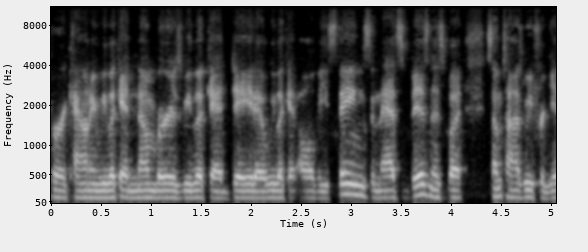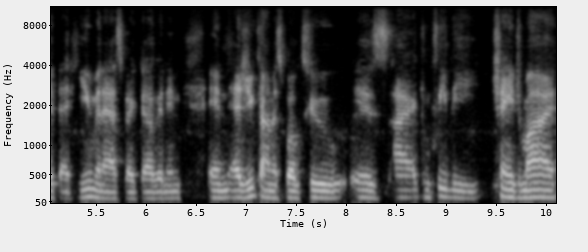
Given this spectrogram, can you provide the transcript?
for accounting. We look at numbers we look at data we look at all these things and that's business but sometimes we forget that human aspect of it and and as you kind of spoke to is i completely changed my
